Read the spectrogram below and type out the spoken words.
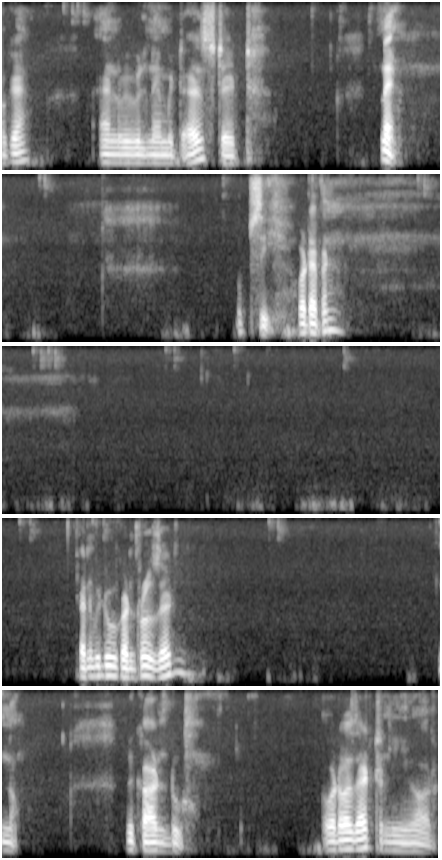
okay and we will name it as state name oopsie what happened can we do control z? No. We can't do. What was that? New york.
